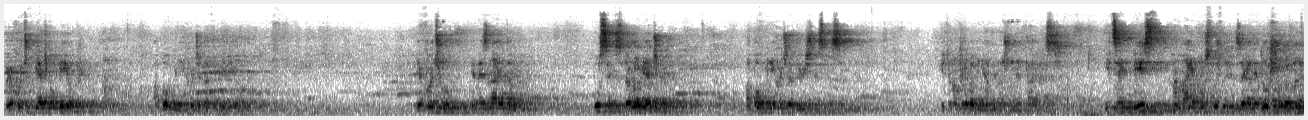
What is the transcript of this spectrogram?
Бо я хочу 5 копійок, а Бог мені хоче дати мільйон. Я хочу, я не знаю там, усень здоров'ячка, а Бог мені хоче дати вічне спасіння. І тому треба міняти нашу ментальність. І цей піст нам має послужити заради того, щоб ми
